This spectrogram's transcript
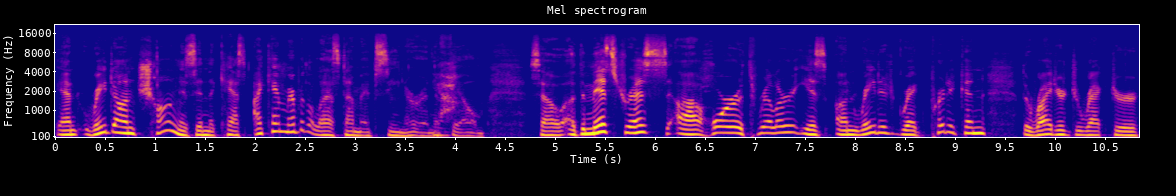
And Rae Dawn Chong is in the cast. I can't remember the last time I've seen her in a yeah. film. So, uh, The Mistress uh, horror thriller is unrated. Greg Pritikin, the writer director,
